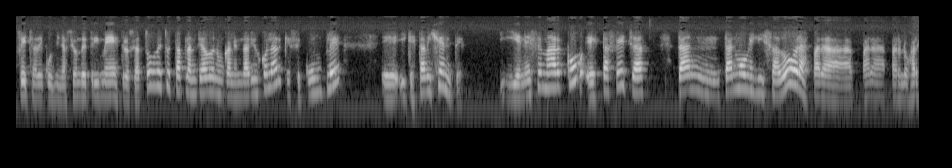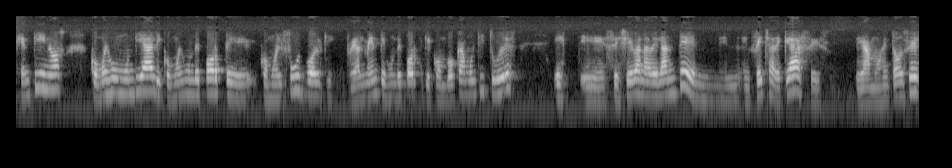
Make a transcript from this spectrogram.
Fecha de culminación de trimestre, o sea, todo esto está planteado en un calendario escolar que se cumple eh, y que está vigente. Y en ese marco, estas fechas tan, tan movilizadoras para, para, para los argentinos, como es un mundial y como es un deporte como el fútbol, que realmente es un deporte que convoca a multitudes, este, se llevan adelante en, fecha de clases, digamos. Entonces,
